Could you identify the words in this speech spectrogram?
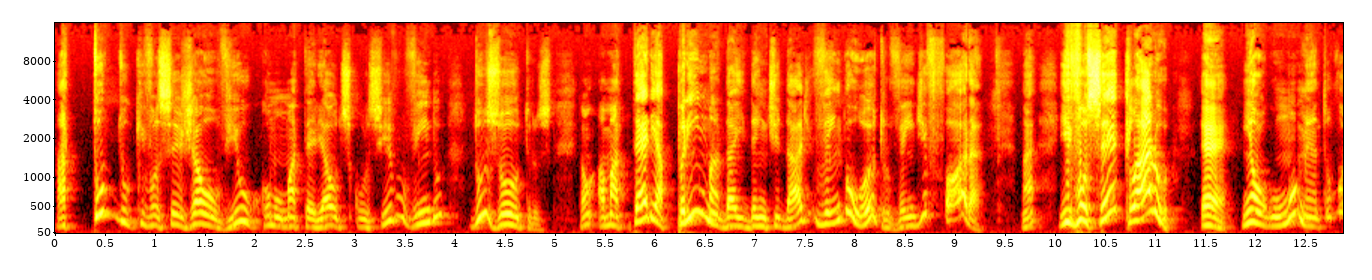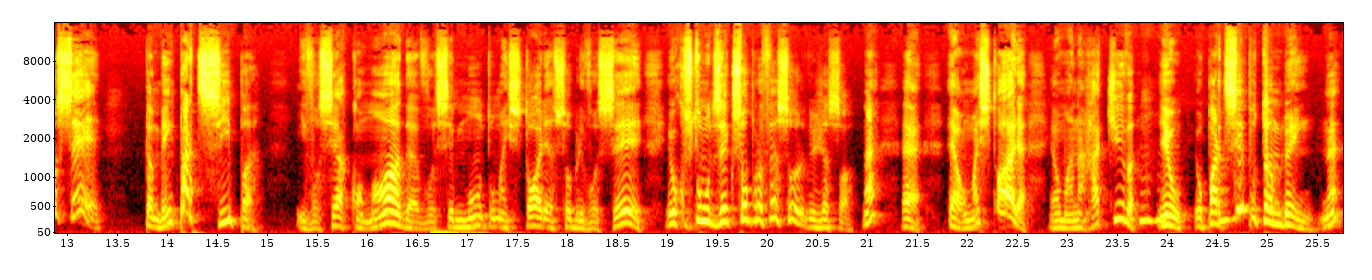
a tudo que você já ouviu como material discursivo vindo dos outros. Então, a matéria-prima da identidade vem do outro, vem de fora. Né? E você, claro, é, em algum momento você também participa e você acomoda, você monta uma história sobre você. Eu costumo dizer que sou professor, veja só, né? É, é uma história, é uma narrativa. Uhum. Eu, eu participo também, né?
